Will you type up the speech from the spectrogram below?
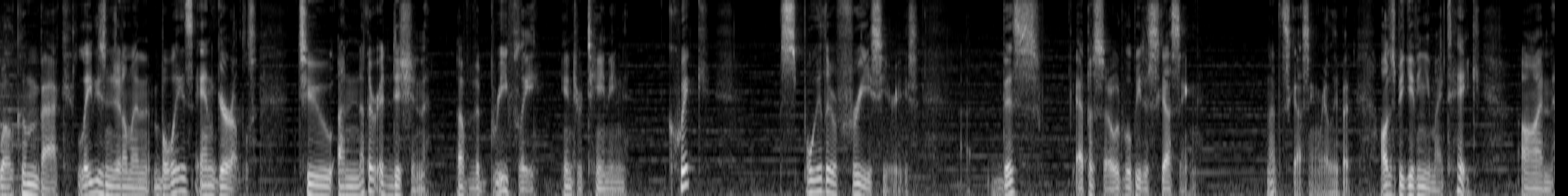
welcome back, ladies and gentlemen, boys and girls, to another edition of the briefly entertaining, quick, spoiler free series. This episode will be discussing, not discussing really, but I'll just be giving you my take on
